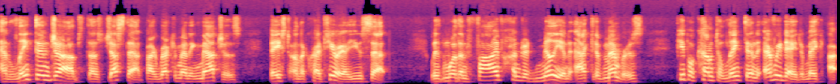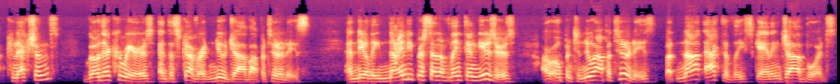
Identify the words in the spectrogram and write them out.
and LinkedIn Jobs does just that by recommending matches based on the criteria you set. With more than 500 million active members, people come to LinkedIn every day to make uh, connections, grow their careers, and discover new job opportunities. And nearly 90% of LinkedIn users are open to new opportunities, but not actively scanning job boards.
